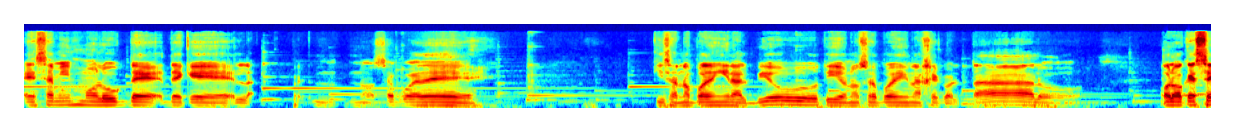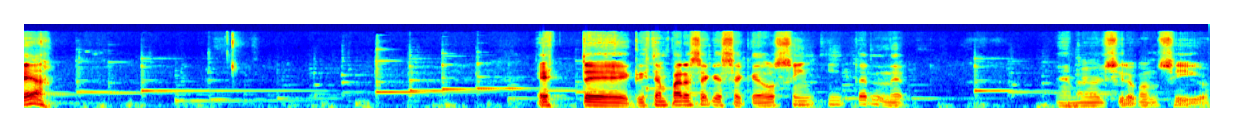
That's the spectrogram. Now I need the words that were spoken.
ese mismo look de, que no se puede, quizás no pueden ir al beauty o no se pueden ir a recortar o, o lo que sea. Este, Cristian parece que se quedó sin internet. Déjame ver si lo consigo.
